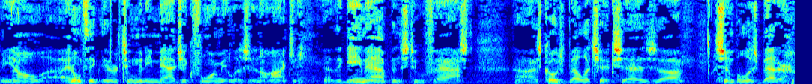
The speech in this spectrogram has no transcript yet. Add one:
you know, I don't think there are too many magic formulas in hockey. The game happens too fast. Uh, as Coach Belichick says, uh, simple is better.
